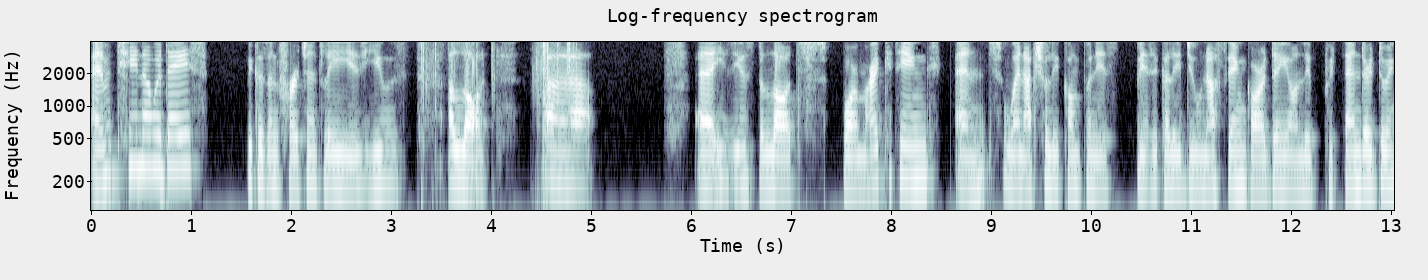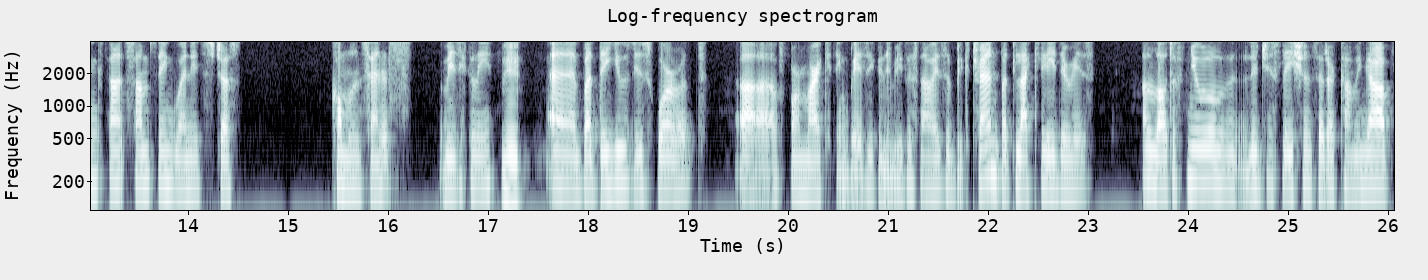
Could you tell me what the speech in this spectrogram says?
empty nowadays because, unfortunately, is used a lot. Uh, uh, is used a lot for marketing, and when actually companies basically do nothing or they only pretend they're doing that something when it's just common sense, basically. Mm. Uh, but they use this word uh, for marketing, basically, because now it's a big trend. But luckily, there is a lot of new legislations that are coming up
